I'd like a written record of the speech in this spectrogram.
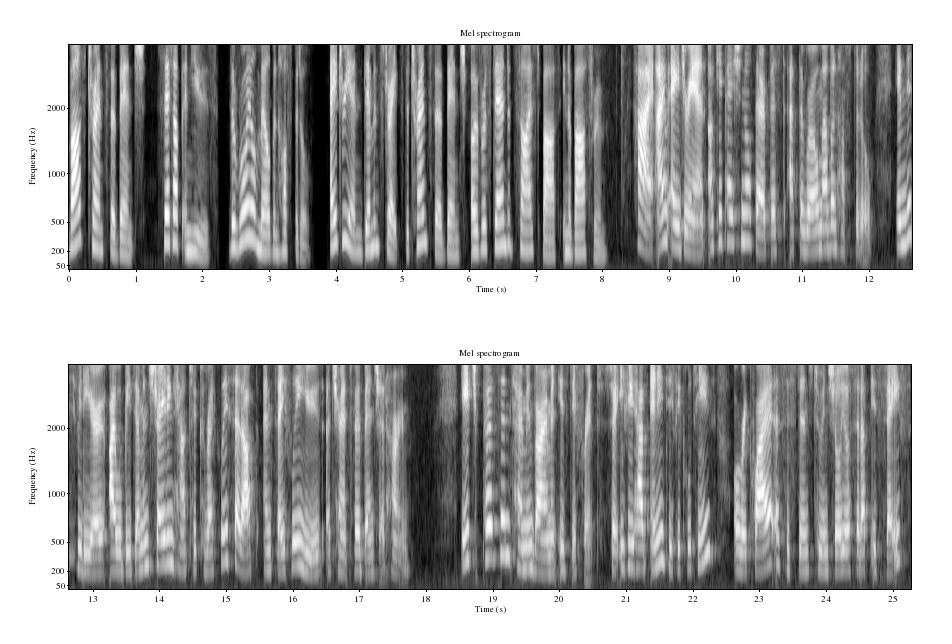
Bath transfer bench, set up and use. The Royal Melbourne Hospital. Adrienne demonstrates the transfer bench over a standard sized bath in a bathroom. Hi, I'm Adrienne, occupational therapist at the Royal Melbourne Hospital. In this video, I will be demonstrating how to correctly set up and safely use a transfer bench at home. Each person's home environment is different, so if you have any difficulties or require assistance to ensure your setup is safe,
